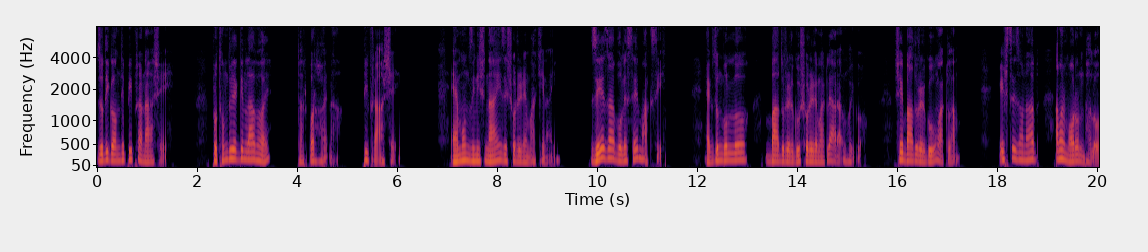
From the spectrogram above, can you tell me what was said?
যদি গন্ধে পিঁপড়া না আসে। প্রথম দুই একদিন লাভ হয়, তারপর হয় না, পিঁপড়া আসে। এমন জিনিস নাই যে শরীরে মাখি নাই। যে যা বলেছে মাখছি। একজন বলল, বাদুরের গু শরীরে মাখলে আরাম হইব। সেই বাদুরের গু মাখলাম। চেয়ে জনাব, আমার মরণ ভালো।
